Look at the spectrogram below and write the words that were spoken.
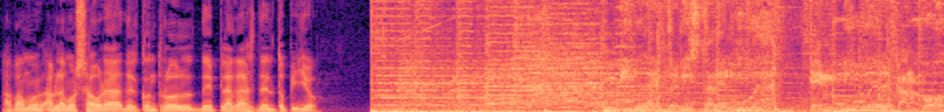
hablamos ahora del control de plagas del topillo. Vive la entrevista del día en Vive el Campo.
